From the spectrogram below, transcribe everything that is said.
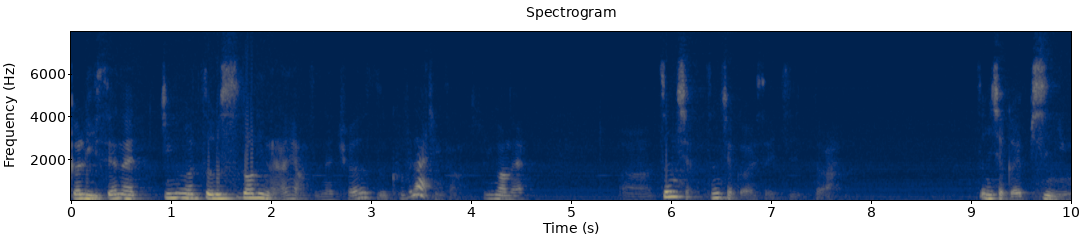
搿联赛呢，今后走势到底哪能样子呢？确实是看勿大清爽。所以讲呢，呃，珍惜珍惜搿个赛季，对伐？珍惜搿一批人，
